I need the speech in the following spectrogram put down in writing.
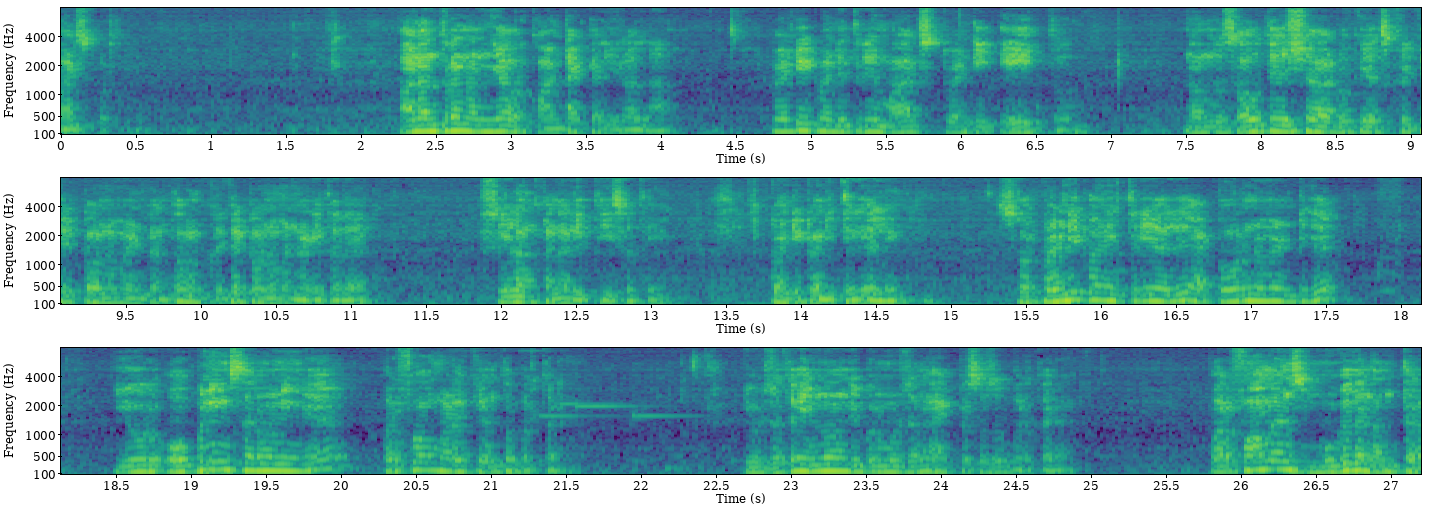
ಮಾಡಿಸ್ಕೊಡ್ತೀನಿ. ಆನಂತರ ನನಗೆ ಅವ್ರ ಕಾಂಟ್ಯಾಕ್ಟಲ್ಲಿ ಇರಲ್ಲ. Twenty twenty three March twenty ಏಯ್ತು ನಮ್ಮದು South Asia advocates cricket tournament ಅಂತ ಒಂದು ಕ್ರಿಕೆಟ್ ಟೂರ್ನಮೆಂಟ್ ನಡೀತದೆ. ಶ್ರೀಲಂಕಾನಲ್ಲಿ ಇತ್ತು ಈ ಸತಿ ಟ್ವೆಂಟಿ ಟ್ವೆಂಟಿ ತ್ರೀಯಲ್ಲಿ ಸೊ ಟ್ವೆಂಟಿ ಟ್ವೆಂಟಿ ತ್ರೀಯಲ್ಲಿ ಆ ಟೂರ್ನಮೆಂಟ್ಗೆ ಇವರು ಓಪನಿಂಗ್ ಸೆರೆಮನಿಗೆ ಪರ್ಫಾರ್ಮ್ ಮಾಡೋಕ್ಕೆ ಅಂತ ಬರ್ತಾರೆ. ಇವ್ರ ಜೊತೆ ಇನ್ನೊಂದು ಇಬ್ಬರು ಮೂರು ಜನ ಆ್ಯಕ್ಟ್ರೆಸಸ್ಸು ಬರ್ತಾರೆ. ಪರ್ಫಾರ್ಮೆನ್ಸ್ ಮುಗಿದ ನಂತರ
